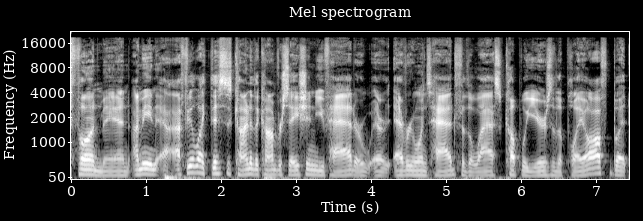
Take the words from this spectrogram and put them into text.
fun, man. I mean, I feel like this is kind of the conversation you've had or, or, everyone's had for the last couple years of the playoff, but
